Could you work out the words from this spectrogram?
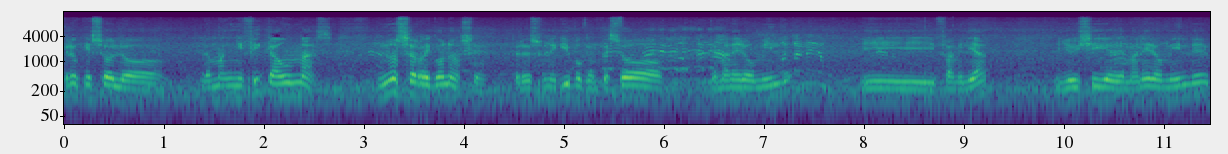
creo que eso lo, magnifica aún más. No se reconoce, pero es un equipo que empezó de manera humilde y familiar y hoy sigue de manera humilde,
